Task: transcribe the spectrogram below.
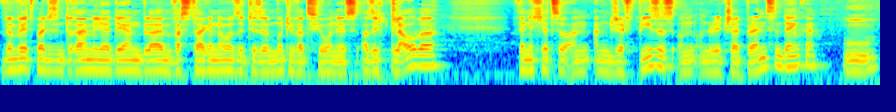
wenn wir jetzt bei diesen drei Milliardären bleiben, was da genau so diese Motivation ist. Also ich glaube, wenn ich jetzt so an, an Jeff Bezos und, und Richard Branson denke, mhm.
